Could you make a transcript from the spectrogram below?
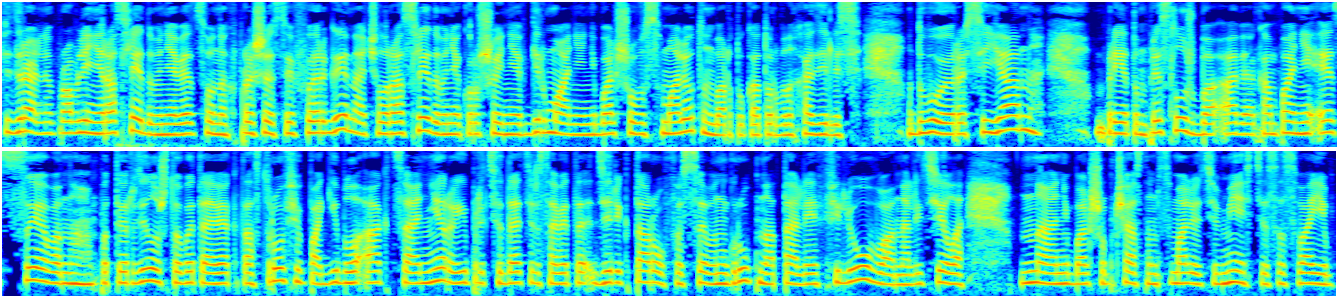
Федеральное управление расследования авиационных авиационных происшествий ФРГ начал расследование крушения в Германии небольшого самолета, на борту которого находились двое россиян. При этом пресс-служба авиакомпании S7 подтвердила, что в этой авиакатастрофе погибла акционер и председатель совета директоров S7 Group Наталья Филева. Она летела на небольшом частном самолете вместе со своим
